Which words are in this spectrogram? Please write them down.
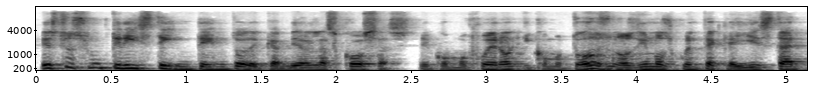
esto es un triste intento de cambiar las cosas, de cómo fueron y como todos nos dimos cuenta que ahí están.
